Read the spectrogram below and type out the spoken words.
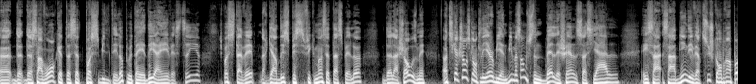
euh, de, savoir que tu as cette possibilité-là peut t'aider à investir. Je sais pas si tu avais regardé spécifiquement cet aspect-là de la chose, mais as-tu quelque chose contre les Airbnb? Il me semble que c'est une belle échelle sociale et ça, a bien des vertus. Je comprends pas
